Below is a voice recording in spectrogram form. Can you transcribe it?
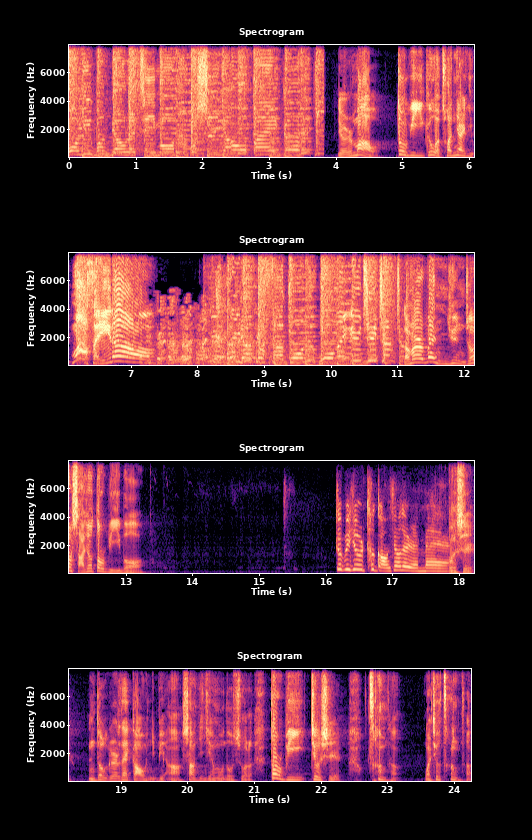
我已忘掉了寂寞，我是摇摆哥。有人骂我逗逼，给我穿件衣服，骂谁呢？老妹儿问你一句，你知道啥叫逗逼不？这不就是特搞笑的人呗？不是，你豆哥再告诉你一遍啊！上期节目我都说了，逗逼就是蹭蹭，我就蹭蹭。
